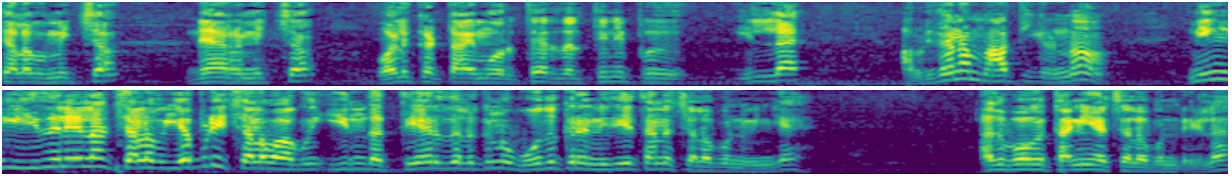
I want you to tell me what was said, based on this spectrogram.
செலவு மிச்சம் நேரம் மிச்சம் வலுக்கட்டாயம் ஒரு தேர்தல் திணிப்பு இல்லை. அப்படிதானே மாத்திக்கிறணும் நீங்க இதுல செலவு எப்படி செலவாகும்? இந்த தேர்தலுக்குன்னு ஒதுக்குற நிதியை தானே செலவு பண்ணுவீங்க? அது போக தனியாக செலவு பண்ணுறீங்களா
